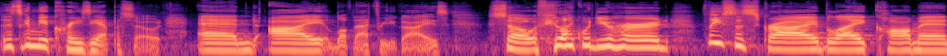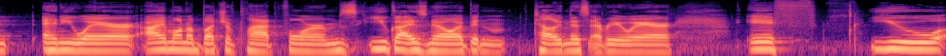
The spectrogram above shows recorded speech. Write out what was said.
this is gonna be a crazy episode, and I love that for you guys. So if you like what you heard, please subscribe, like, comment anywhere. I'm on a bunch of platforms. You guys know I've been telling this everywhere. If you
